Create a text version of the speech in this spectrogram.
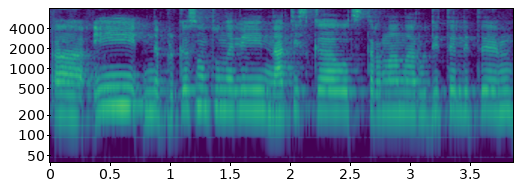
А, и непрекъснато нали, натиска от страна на родителите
